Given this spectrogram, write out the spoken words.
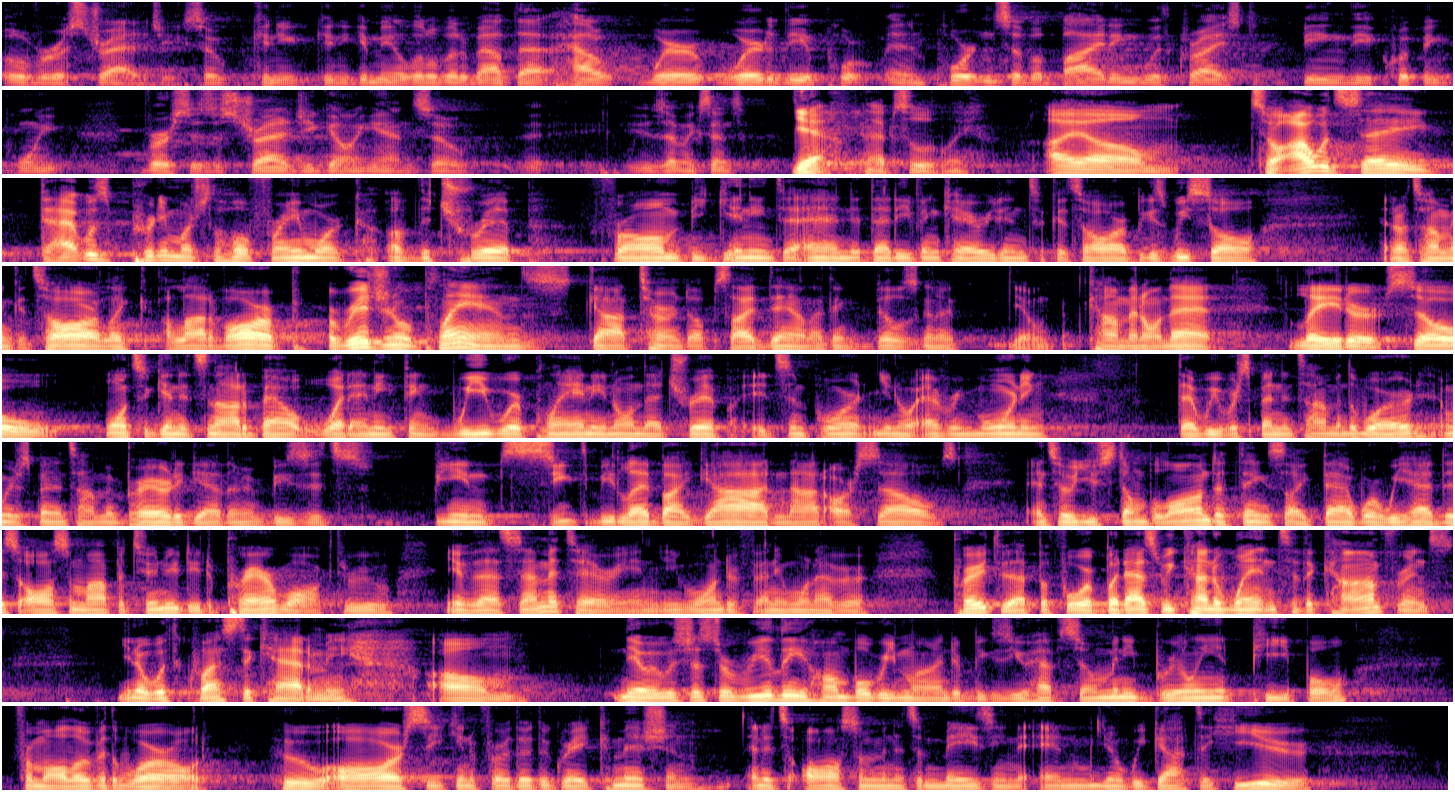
over a strategy. So can you, can you give me a little bit about that? How, where, where did the importance of abiding with Christ being the equipping point versus a strategy going in. So, uh, does that make sense? Yeah, absolutely. I um so I would say that was pretty much the whole framework of the trip from beginning to end that even carried into Qatar because we saw in our time in Qatar like a lot of our original plans got turned upside down. I think Bill's to, you know, comment on that later. So, once again, it's not about what anything we were planning on that trip. It's important, you know, every morning that we were spending time in the Word and we were spending time in prayer together because it's being seek to be led by God, not ourselves. And so you stumble onto things like that where we had this awesome opportunity to prayer walk through you know, that cemetery, and you wonder if anyone ever prayed through that before. But as we kind of went into the conference, you know, with Quest Academy, um, you know, it was just a really humble reminder because you have so many brilliant people from all over the world who are seeking to further the Great Commission, and it's awesome and it's amazing. And you know, we got to hear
